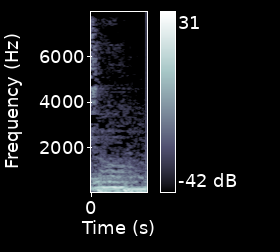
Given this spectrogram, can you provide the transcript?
so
